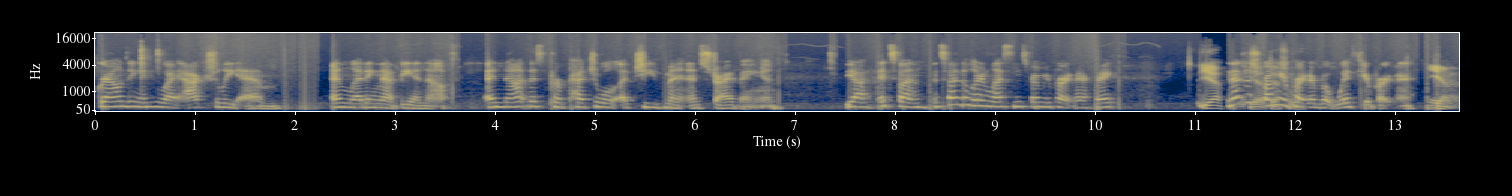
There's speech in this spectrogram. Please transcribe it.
grounding in who I actually am and letting that be enough and not this perpetual achievement and striving. And yeah, it's fun. It's fun to learn lessons from your partner, right? Yeah. Not just yeah, from definitely. your partner, but with your partner. Yeah.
